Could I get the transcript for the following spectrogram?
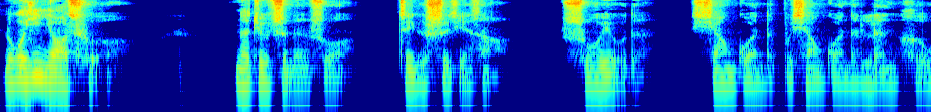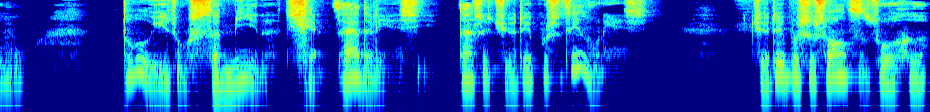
如果硬要扯，那就只能说这个世界上所有的相关的、不相关的人和物，都有一种神秘的、潜在的联系，但是绝对不是这种联系，绝对不是双子座和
